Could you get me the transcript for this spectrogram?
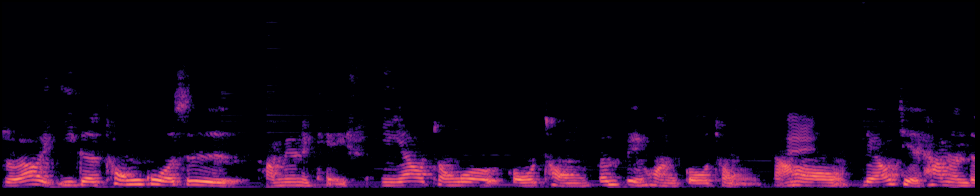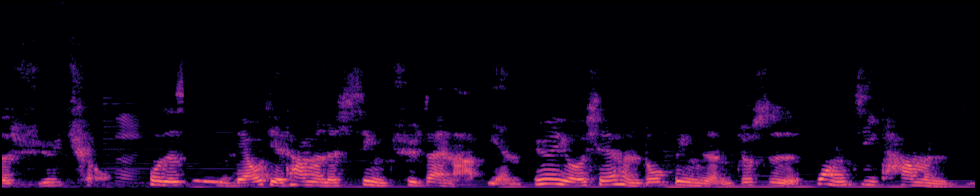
主要一个通过是 communication，你要通过沟通跟病患沟通，然后了解他们的需求，或者是了解他们的兴趣在哪边，因为有些很多病人就是忘记他们喜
